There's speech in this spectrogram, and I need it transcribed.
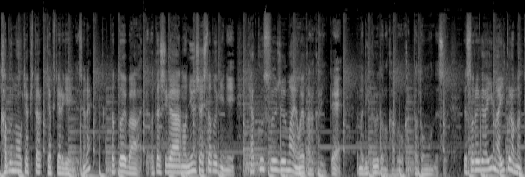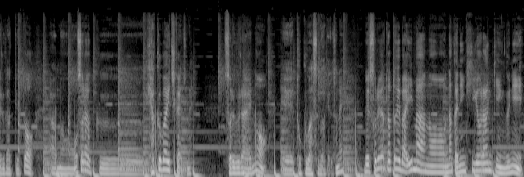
株のキャピタルキャピタルゲインですよね。例えば私があの入社した時に百数十万円親から借りてあのリクルートの株を買ったと思うんです。でそれが今いくらになってるかっていうとあのおそらく100倍近いですね。それぐらいの、えー、得はするわけですね。でそれは例えば今あのなんか人気企業ランキングに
